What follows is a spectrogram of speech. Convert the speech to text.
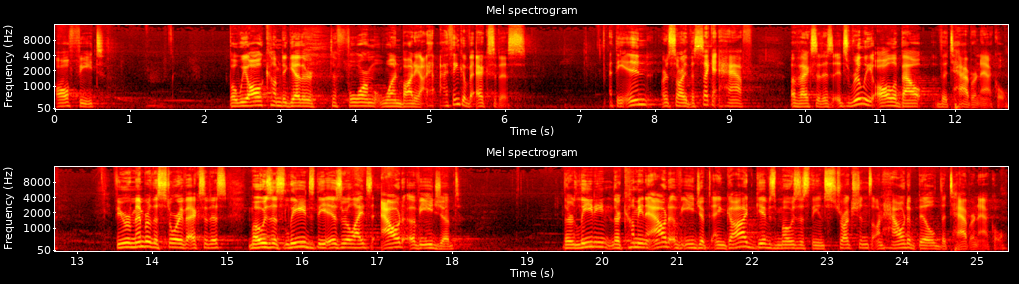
all feet, but we all come together to form one body. I, I think of Exodus. At the end, or sorry, the second half of Exodus, it's really all about the tabernacle. You remember the story of Exodus, Moses leads the Israelites out of Egypt. They're leading, they're coming out of Egypt, and God gives Moses the instructions on how to build the tabernacle.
